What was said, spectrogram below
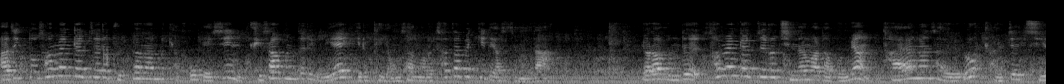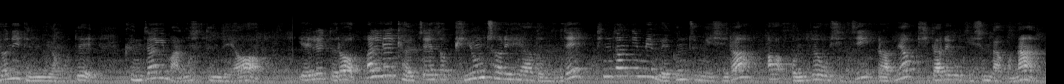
아직도 서면 결제로 불편함을 겪고 계신 귀사분들을 위해 이렇게 영상으로 찾아뵙게 되었습니다. 여러분들 서면 결제로 진행하다 보면 다양한 사유로 결제 지연이 되는 경우들 굉장히 많으실 텐데요. 예를 들어 빨리 결제해서 비용 처리해야 되는데 팀장님이 외근 중이시라 아 언제 오시지? 라며 기다리고 계신다거나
